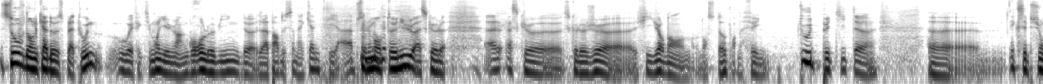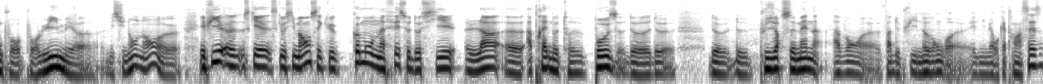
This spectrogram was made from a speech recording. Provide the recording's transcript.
Sauf dans le cas de Splatoon, où effectivement il y a eu un gros lobbying de, de la part de Sanakan qui a absolument tenu à ce que le, à, à ce que, ce que le jeu euh, figure dans, dans ce top. On a fait une toute petite euh, euh, exception pour, pour lui, mais, euh, mais sinon, non. euh. Et puis, euh, ce, qui est, ce qui est aussi marrant, c'est que comme on a fait ce dossier-là euh, après notre pause de, de, de- de plusieurs semaines avant, euh, enfin depuis novembre euh, et le numéro 96,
